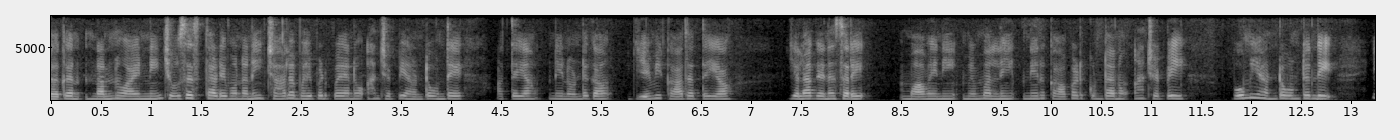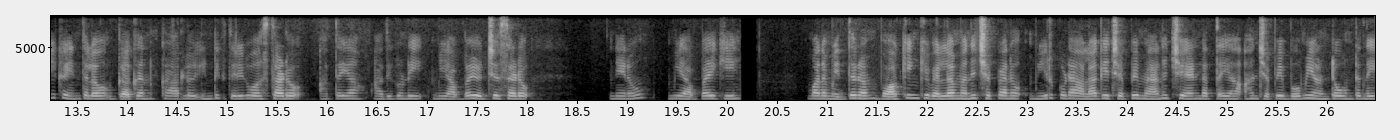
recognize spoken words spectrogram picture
గగన్ నన్ను ఆయన్ని చూసేస్తాడేమోనని చాలా భయపడిపోయాను అని చెప్పి అంటూ ఉంటే అత్తయ్య నేనుండగా ఏమీ కాదత్తయ్య. ఎలాగైనా సరే మామయ్యని మిమ్మల్ని నేను కాపాడుకుంటాను అని చెప్పి భూమి అంటూ ఉంటుంది. ఇక ఇంతలో గగన్ కారులో ఇంటికి తిరిగి వస్తాడో. అత్తయ్య అదిగుండి మీ అబ్బాయి వచ్చేసాడు నేను మీ అబ్బాయికి మనం ఇద్దరం వాకింగ్కి వెళ్ళామని చెప్పాను. మీరు కూడా అలాగే చెప్పి మేనేజ్ చేయండి అత్తయ్య అని చెప్పి భూమి అంటూ ఉంటుంది.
